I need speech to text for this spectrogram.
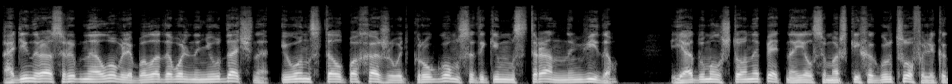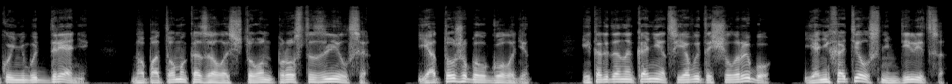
Один раз рыбная ловля была довольно неудачна, и он стал похаживать кругом с таким странным видом. Я думал, что он опять наелся морских огурцов или какой-нибудь дряни, но потом оказалось, что он просто злился. Я тоже был голоден, и когда, наконец, я вытащил рыбу, я не хотел с ним делиться.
